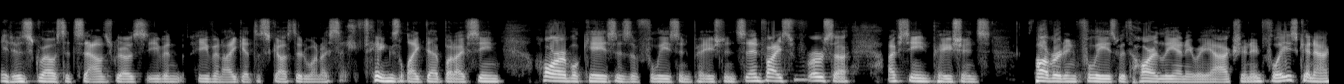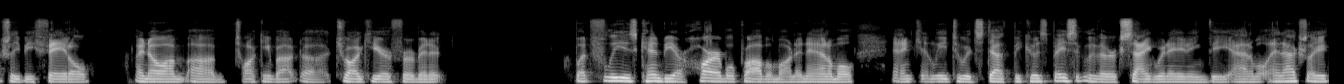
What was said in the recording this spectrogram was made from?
It is gross. It sounds gross. Even even I get disgusted when I say things like that. But I've seen horrible cases of fleas in patients, and vice versa. I've seen patients covered in fleas with hardly any reaction. And fleas can actually be fatal. I know I'm uh, talking about uh, drug here for a minute, but fleas can be a horrible problem on an animal and can lead to its death because basically they're exsanguinating the animal. And actually,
